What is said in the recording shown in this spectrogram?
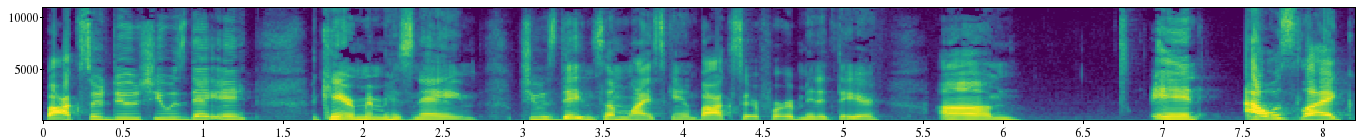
boxer dude she was dating. I can't remember his name. She was dating some light skinned boxer for a minute there. Um, and I was like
